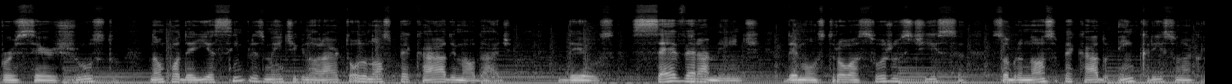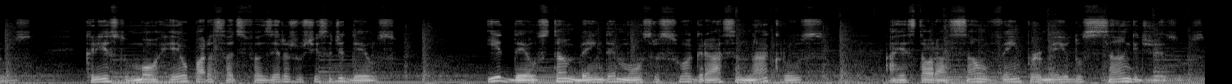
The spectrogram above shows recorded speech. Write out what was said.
por ser justo, não poderia simplesmente ignorar todo o nosso pecado e maldade. Deus, severamente, demonstrou a sua justiça sobre o nosso pecado em Cristo na cruz. Cristo morreu para satisfazer a justiça de Deus. E Deus também demonstra sua graça na cruz. A restauração vem por meio do sangue de Jesus,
